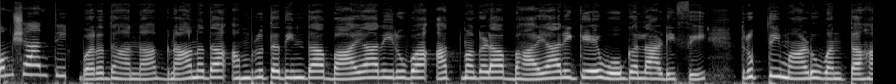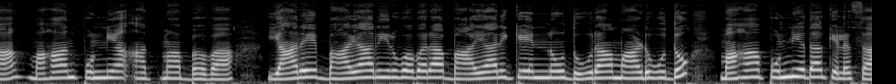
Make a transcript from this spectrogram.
ಓಂ ಶಾಂತಿ. ವರದಾನ ಜ್ಞಾನದ ಅಮೃತದಿಂದ ಬಾಯಾರಿರುವ ಆತ್ಮಗಳ ಬಾಯಾರಿಗೆ ಹೋಗಲಾಡಿಸಿ ತೃಪ್ತಿ ಮಾಡುವಂತಹ ಮಹಾನ್ ಪುಣ್ಯ ಆತ್ಮ ಭವ ಯಾರೇ ಬಾಯಾರಿರುವವರ ಬಾಯಾರಿಕೆಯನ್ನು ದೂರ ಮಾಡುವುದು ಮಹಾಪುಣ್ಯದ ಕೆಲಸ.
